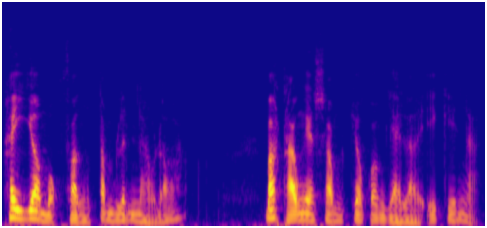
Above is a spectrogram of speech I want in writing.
hay do một phần tâm linh nào đó. Bác Thảo nghe xong cho con vài lời ý kiến ạ. À.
